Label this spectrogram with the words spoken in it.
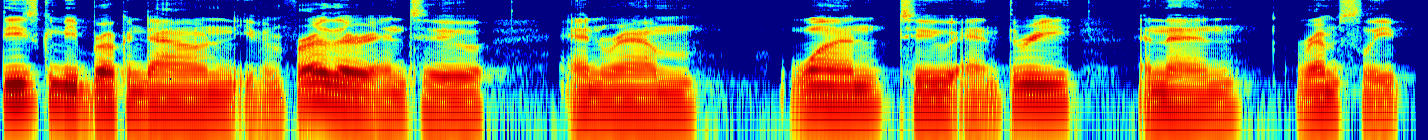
These can be broken down even further into NREM 1, 2, and 3, and then REM sleep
